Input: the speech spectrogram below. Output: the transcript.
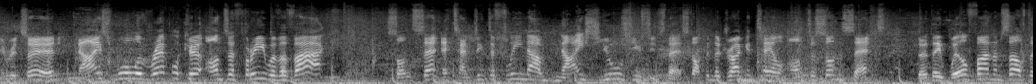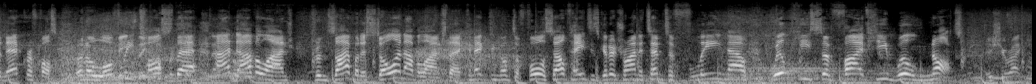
In return, nice wall of replica onto three with a vac. Sunset attempting to flee now. Nice Yule's usage there, stopping the Dragon Tail onto Sunset Though they will find themselves the Necrophos and a lovely toss there and Avalanche from Zai, but a stolen Avalanche there connecting onto four. Self Hate is going to try and attempt to flee now. Will he survive? He will not. Is Yuragi.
